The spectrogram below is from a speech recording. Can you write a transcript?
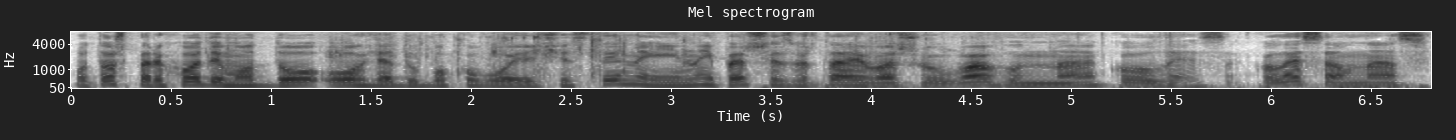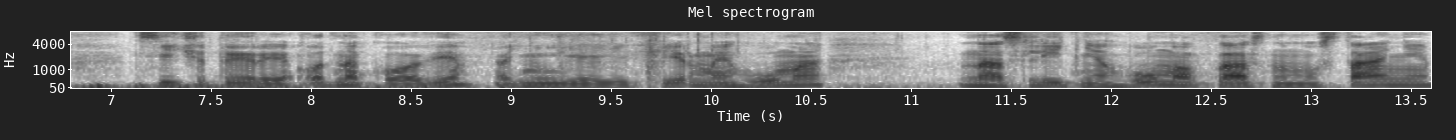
Отож, переходимо до огляду бокової частини. І найперше звертаю вашу увагу на колеса. Колеса в нас всі чотири однакові, однієї фірми, гума. У нас літня гума в класному стані.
